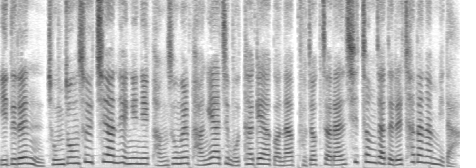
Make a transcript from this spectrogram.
이들은 종종 술 취한 행인이 방송을 방해하지 못하게 하거나 부적절한 시청자들을 차단합니다.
